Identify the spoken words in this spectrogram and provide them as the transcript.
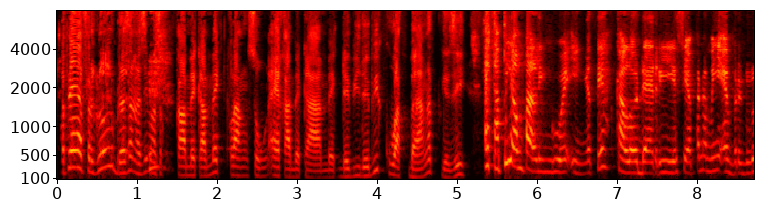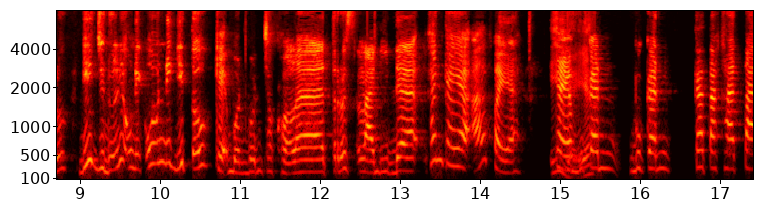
tapi Everglow lu berasa gak sih masuk comeback comeback langsung eh comeback comeback debut debut kuat banget gak sih? eh tapi yang paling gue inget ya kalau dari siapa namanya Everglow dia judulnya unik-unik gitu kayak bonbon coklat terus ladida kan kayak apa ya kayak Iya ya. bukan bukan kata-kata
